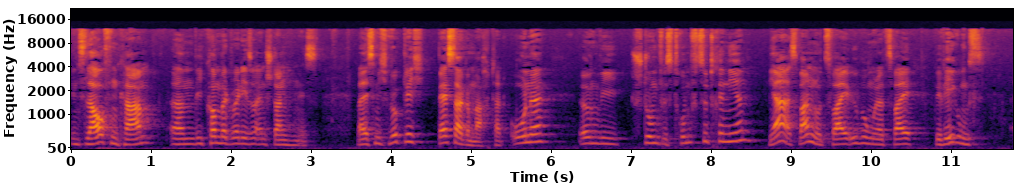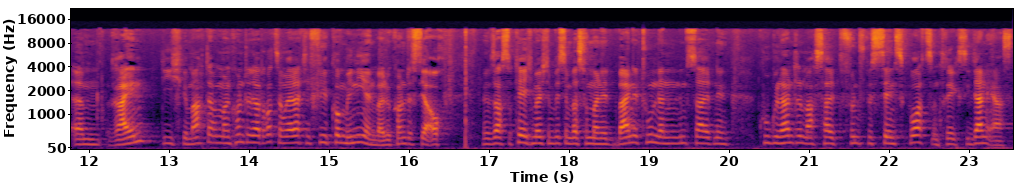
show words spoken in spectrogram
ins Laufen kam, ähm, wie Combat Ready so entstanden ist. Weil es mich wirklich besser gemacht hat, ohne irgendwie stumpf ist Trumpf zu trainieren. Ja, es waren nur zwei Übungen oder zwei Bewegungs- ähm, die ich gemacht habe. Und man konnte da trotzdem relativ viel kombinieren, weil du konntest ja auch, wenn du sagst, okay, ich möchte ein bisschen was für meine Beine tun, dann nimmst du halt eine Kugelhantel, machst halt fünf bis zehn Squats und trägst sie dann erst.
